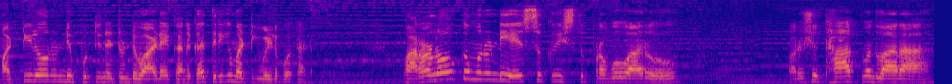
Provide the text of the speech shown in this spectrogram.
మట్టిలో నుండి పుట్టినటువంటి వాడే కనుక తిరిగి మట్టికి వెళ్ళిపోతాడు. పరలోకము నుండి యేసుక్రీస్తు ప్రభువారు పరిశుద్ధాత్మ ద్వారా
